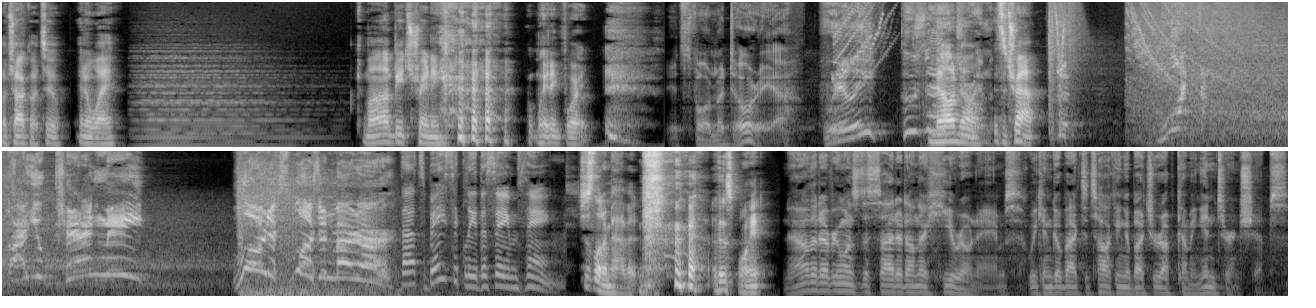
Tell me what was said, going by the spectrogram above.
Ochako too, in a way. Come on, beach training. I'm waiting for it. It's for Midoriya. Really? Who's that? No, no, it's a trap. What the? Are you kidding me? Lord Explosion Murder! That's basically the same thing. Just let him have it at this point. Now that everyone's decided on their hero names, we can go back to talking about your upcoming internships.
